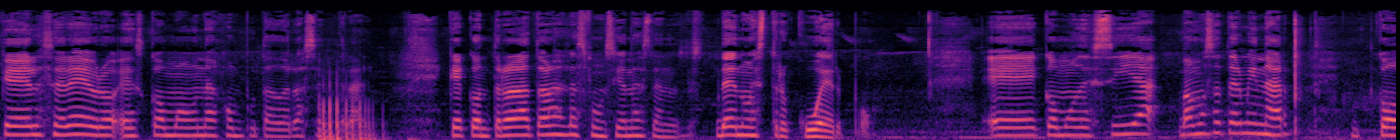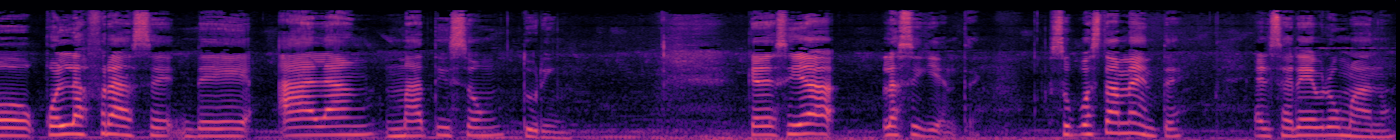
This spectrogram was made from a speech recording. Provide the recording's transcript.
que el cerebro es como una computadora central que controla todas las funciones de, nuestro cuerpo. Eh, como decía, vamos a terminar con, la frase de Alan Mattison Turing, que decía la siguiente, supuestamente el cerebro humano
